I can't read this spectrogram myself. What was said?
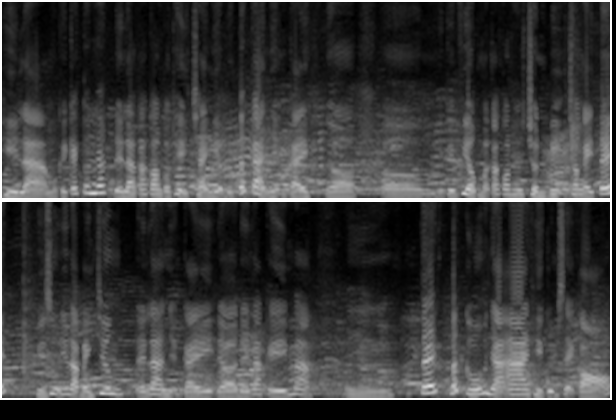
thì là một cái cách tốt nhất đấy là các con có thể trải nghiệm được tất cả những cái uh, uh, những cái việc mà các con chuẩn bị cho ngày Tết. Ví dụ như là bánh trưng, đấy là những cái uh, đấy là cái mà um, Tết bất cứ nhà ai thì cũng sẽ có.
